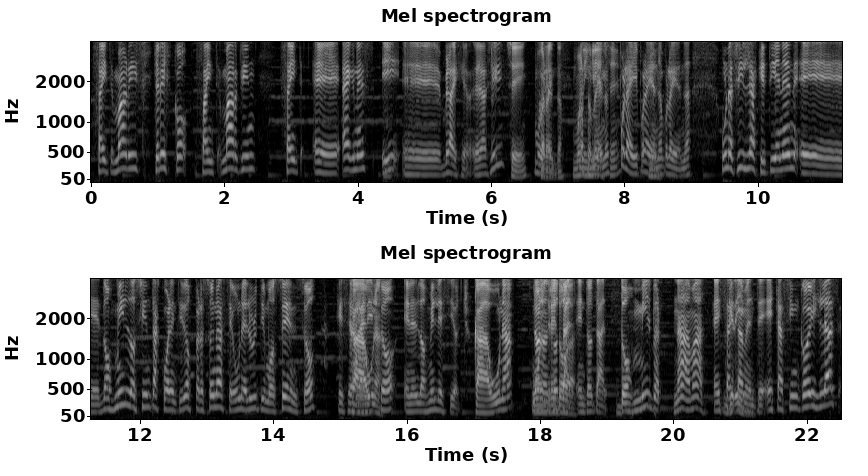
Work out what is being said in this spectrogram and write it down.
Saint Mary's, Tresco, Saint Martin, Saint eh, Agnes y eh, ¿Es así? Sí, correcto. Más o menos. ¿eh? Por ahí, por ahí anda, por ahí anda. Unas islas que tienen 2.242 eh, personas según el último censo que se realizó en el 2018. Cada una no, no, en total, en total. 2000 nada más. Exactamente. Estas cinco islas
